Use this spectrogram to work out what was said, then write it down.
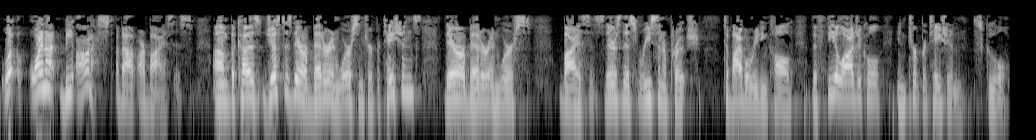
what, why not be honest about our biases? Um, because just as there are better and worse interpretations, there are better and worse biases. There's this recent approach to Bible reading called the Theological Interpretation School.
